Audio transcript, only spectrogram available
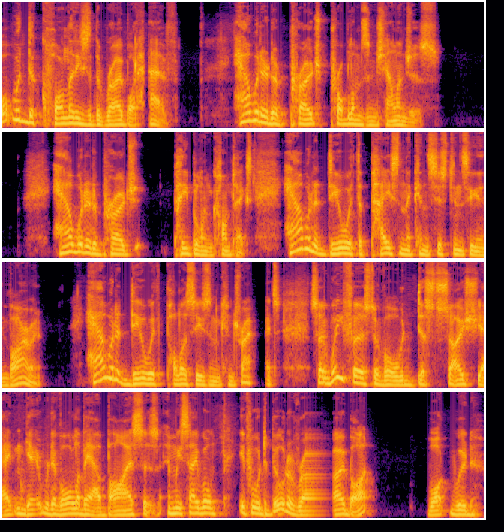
what would the qualities of the robot have? How would it approach problems and challenges? How would it approach people and context? How would it deal with the pace and the consistency of the environment? How would it deal with policies and contracts? So we first of all would dissociate and get rid of all of our biases. And we say, well, if we were to build a robot, what would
